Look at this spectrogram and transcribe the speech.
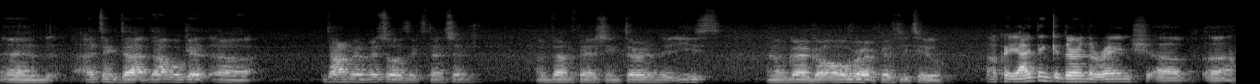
And I think that, that will get uh, Donovan Mitchell as extension of them finishing third in the East. And I'm going to go over at 52. Okay, yeah, I think they're in the range of uh,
